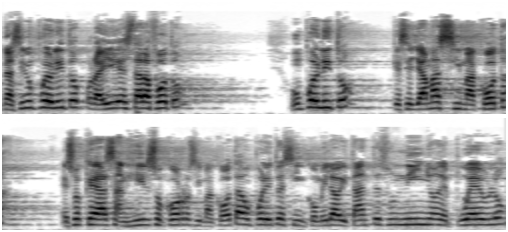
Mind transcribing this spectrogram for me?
nací en un pueblito, por ahí está la foto, un pueblito que se llama Simacota, eso queda San Gil, Socorro, Simacota, un pueblito de cinco mil habitantes, un niño de pueblo.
